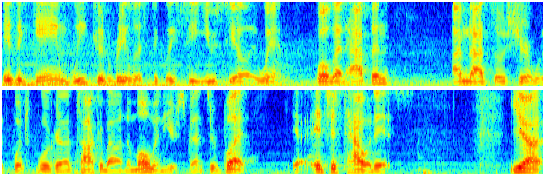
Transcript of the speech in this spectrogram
is a game we could realistically see UCLA win. Will that happen? I'm not so sure with what we're going to talk about in a moment here, Spencer, but it's just how it is. Yeah,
